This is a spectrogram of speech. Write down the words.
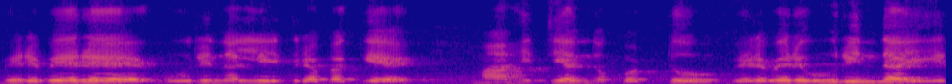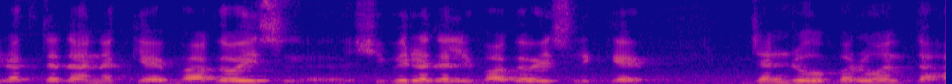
ಬೇರೆ ಬೇರೆ ಊರಿನಲ್ಲಿ ಇದರ ಬಗ್ಗೆ ಮಾಹಿತಿಯನ್ನು ಕೊಟ್ಟು ಬೇರೆ ಬೇರೆ ಊರಿಂದ ಈ ರಕ್ತದಾನಕ್ಕೆ ಭಾಗವಹಿಸ ಶಿಬಿರದಲ್ಲಿ ಭಾಗವಹಿಸಲಿಕ್ಕೆ ಜನರು ಬರುವಂತಹ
